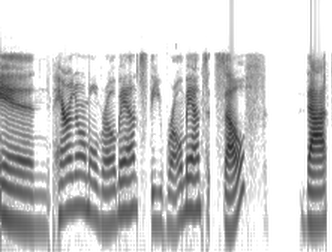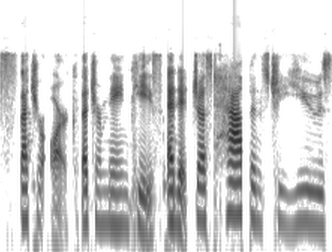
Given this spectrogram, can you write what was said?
In paranormal romance, the romance itself, that's that's your arc, that's your main piece, and it just happens to use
